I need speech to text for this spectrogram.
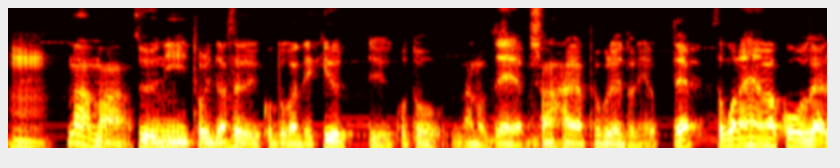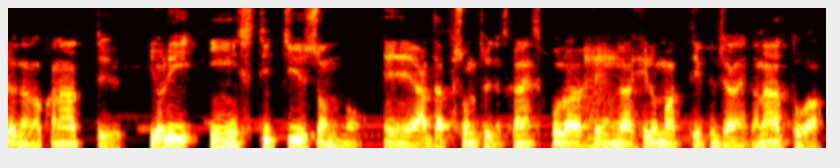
うん、まあまあ、普通に取り出せることができるっていうことなので、上海アップグレードによって、そこら辺は好材料なのかなっていうより institution の、えー、 adoption というんですかね、そこら辺が広まっていくんじゃないかなとは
